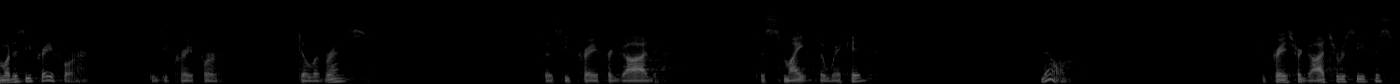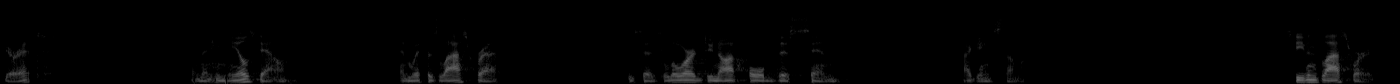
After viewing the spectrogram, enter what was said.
And what does he pray for? Does he pray for deliverance? Does he pray for God to smite the wicked? No. He prays for God to receive his spirit, and then he kneels down, and with his last breath, he says, Lord, do not hold this sin against them. Stephen's last words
